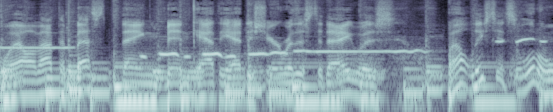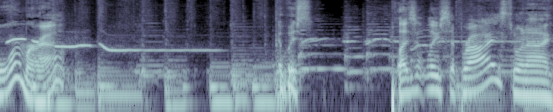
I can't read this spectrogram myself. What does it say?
Well, about the best thing Ben Kathy had to share with us today was, well, at least it's a little warmer out. It was pleasantly surprised when I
